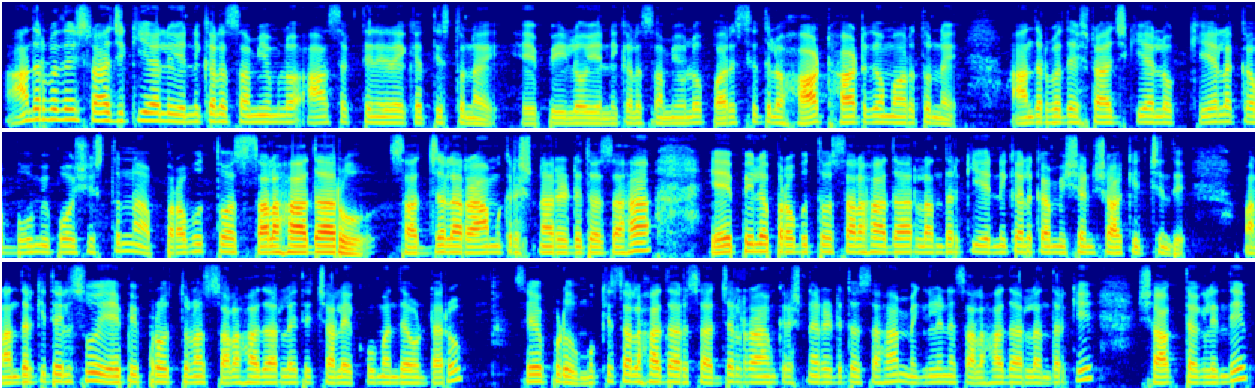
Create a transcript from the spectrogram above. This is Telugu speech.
ఆంధ్రప్రదేశ్ రాజకీయాలు ఎన్నికల సమయంలో ఆసక్తిని రేకెత్తిస్తున్నాయి. ఏపీలో ఎన్నికల సమయంలో పరిస్థితులు హాట్ హాట్గా మారుతున్నాయి. ఆంధ్రప్రదేశ్ రాజకీయాల్లో కీలక భూమి పోషిస్తున్న ప్రభుత్వ సలహాదారు సజ్జల రామకృష్ణారెడ్డితో సహా ఏపీలో ప్రభుత్వ సలహాదారులందరికీ ఎన్నికల కమిషన్ షాక్ ఇచ్చింది. మనందరికీ తెలుసు ఏపీ ప్రభుత్వంలో సలహాదారులు అయితే చాలా ఎక్కువ మందే ఉంటారు. సో ఇప్పుడు ముఖ్య సలహాదారు సజ్జల రామకృష్ణారెడ్డితో సహా మిగిలిన సలహాదారులందరికీ షాక్ తగిలింది.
